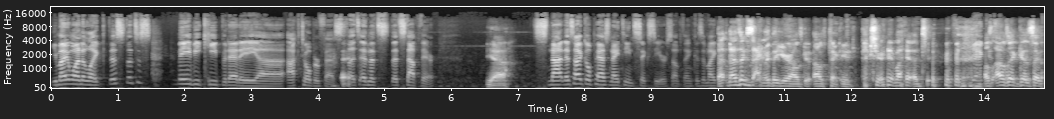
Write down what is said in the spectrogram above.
you might want to like this. Let's just maybe keep it at a uh, Oktoberfest. Let's and let's let's stop there. yeah, It's not. Let's not go past 1960 or something because it might. that, that's exactly the year I was good, I was picking picturing in my head too. Yeah, I was I was like, gonna say the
